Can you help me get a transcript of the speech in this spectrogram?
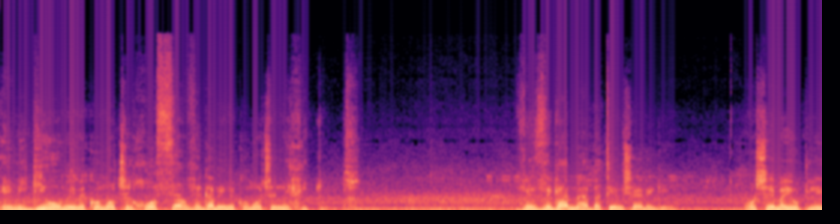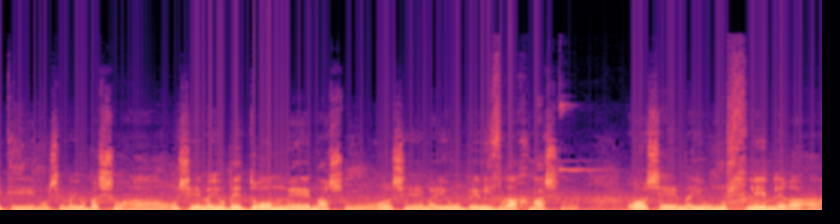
הם הגיעו ממקומות של חוסר וגם ממקומות של נחיתות. וזה גם מהבתים שהם הגיעו. או שהם היו פליטים, או שהם היו בשואה, או שהם היו בדרום אה, משהו, או שהם היו במזרח משהו, או שהם היו מופלים לרעה,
